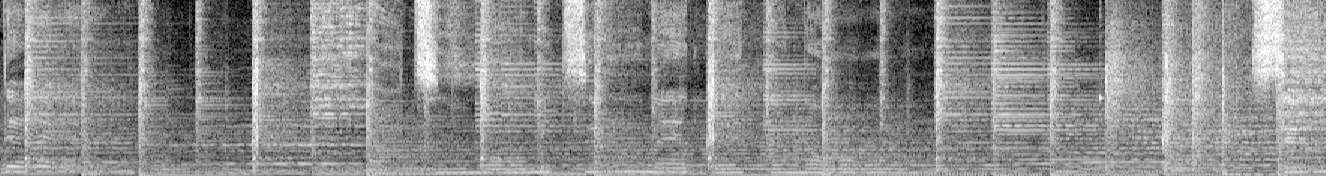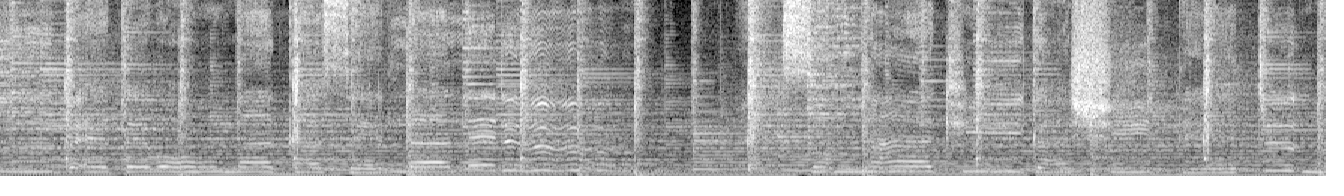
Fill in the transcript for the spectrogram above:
て。いつも見つめてたの。すべてを任せられる。そんな気がしてるの。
